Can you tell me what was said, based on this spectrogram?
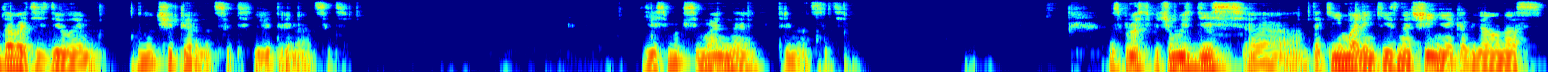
давайте сделаем ну 14 или 13. Здесь максимальная 13. Вы спросите, почему здесь а, такие маленькие значения, когда у нас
